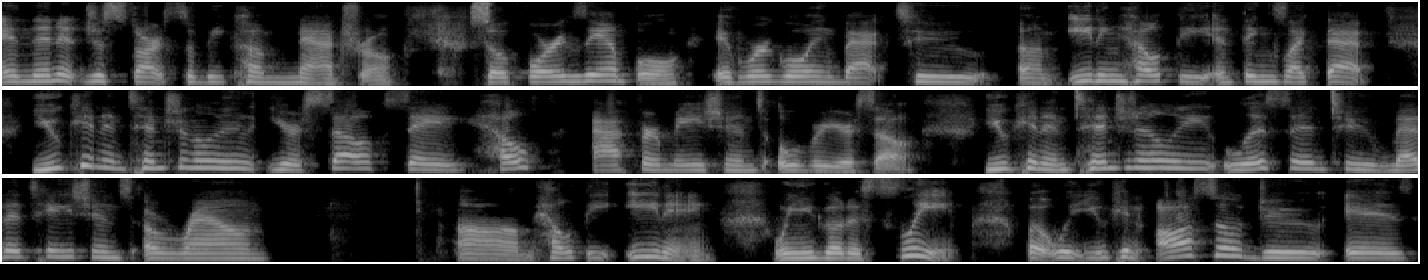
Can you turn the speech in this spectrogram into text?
and then it just starts to become natural so for example if we're going back to um, eating healthy and things like that you can intentionally yourself say health affirmations over yourself you can intentionally listen to meditations around um, healthy eating when you go to sleep. But what you can also do is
